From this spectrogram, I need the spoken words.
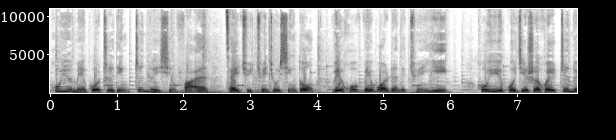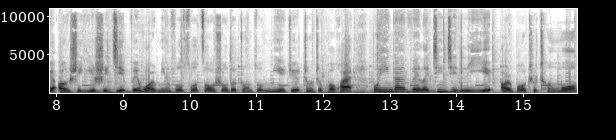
呼吁美国制定针对性法案。采取全球行动维护维吾尔人的权益，呼吁国际社会针对二十一世纪维吾尔民族所遭受的种族灭绝政治破坏，不应该为了经济利益而保持沉默。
